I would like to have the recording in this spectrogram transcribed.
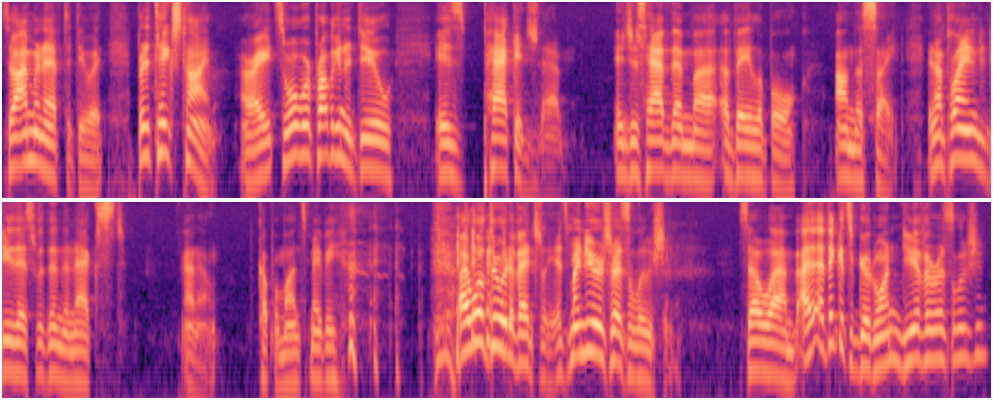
so I'm going to have to do it. But it takes time. All right. So what we're probably going to do is package them and just have them uh, available on the site. And I'm planning to do this within the next, I don't know, couple months maybe. I will do it eventually. It's my New Year's resolution. So um, I, I think it's a good one. Do you have a resolution?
